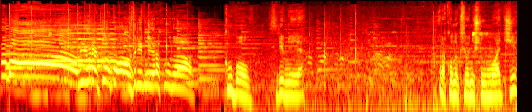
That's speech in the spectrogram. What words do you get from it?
Кубов! Юрій Кубов зрівнює рахунок. Кубов зрівнює рахунок в сьогоднішньому матчі.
